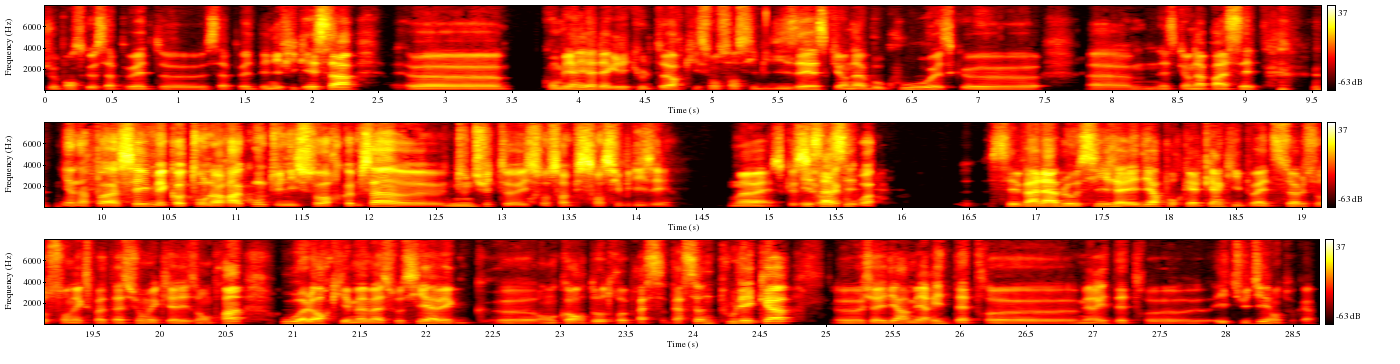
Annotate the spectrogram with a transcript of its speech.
je pense que ça peut être, ça peut être bénéfique. Et ça, combien il y a d'agriculteurs qui sont sensibilisés? Est-ce qu'il y en a beaucoup? Est-ce que est-ce qu'il n'y en a pas assez? Il n'y en a pas assez, mais quand on leur raconte une histoire comme ça, tout de mmh. suite, ils sont sensibilisés. Ouais, Parce que c'est vrai qu'on voit. c'est valable aussi, j'allais dire, pour quelqu'un qui peut être seul sur son exploitation mais qui a des emprunts, ou alors qui est même associé avec euh, encore d'autres personnes. Tous les cas, euh, j'allais dire, méritent d'être euh, d'être étudiés en tout cas.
